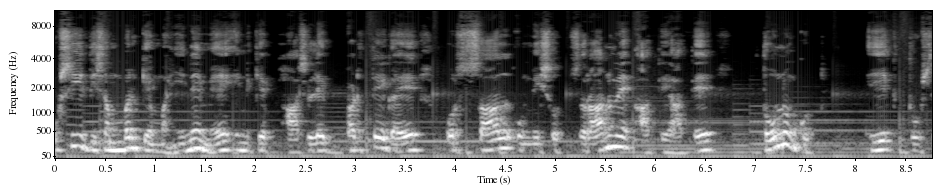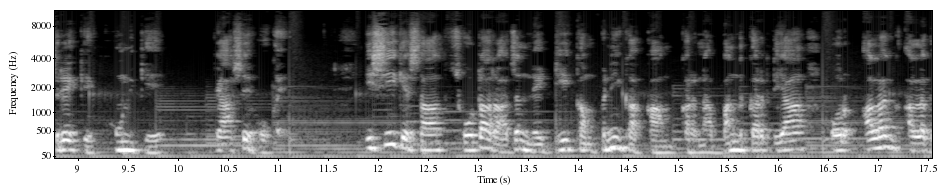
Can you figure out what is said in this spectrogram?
उसी दिसंबर के महीने में इनके फासले बढ़ते गए और साल उन्नीस आते आते दोनों गुट एक दूसरे के खून के प्यासे हो गए। इसी के साथ छोटा राजन ने डी कंपनी का काम करना बंद कर दिया और अलग अलग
